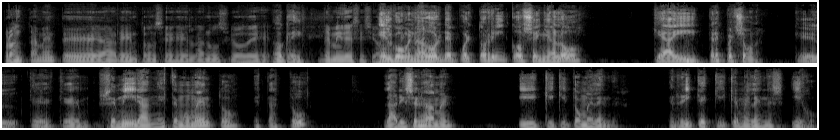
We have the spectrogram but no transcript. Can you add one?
prontamente haré entonces el anuncio de, de mi decisión. El gobernador de Puerto Rico señaló que hay tres personas que, que, que se miran en este momento. Estás tú, Larry Serhammer y Quiquito Meléndez. Enrique Quique Meléndez, hijo.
